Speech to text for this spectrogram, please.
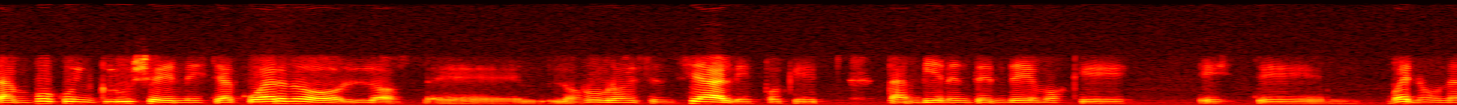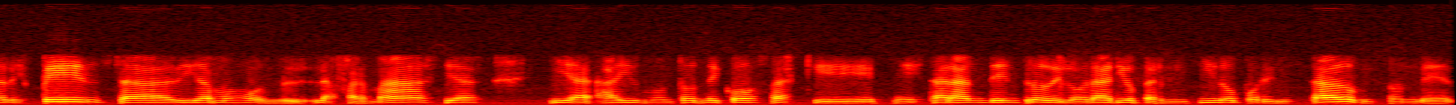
Tampoco incluye en este acuerdo los, eh, los rubros esenciales, porque también entendemos que este, bueno, una despensa, digamos, las farmacias, y hay un montón de cosas que estarán dentro del horario permitido por el Estado, que son de,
